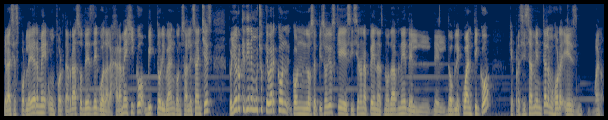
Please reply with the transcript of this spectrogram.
Gracias por leerme. Un fuerte abrazo desde Guadalajara, México. Víctor Iván González Sánchez. Pues yo creo que tiene mucho que ver con, con los episodios que se hicieron apenas, ¿no, Dafne? Del, doble cuántico, que precisamente a lo mejor es, bueno,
